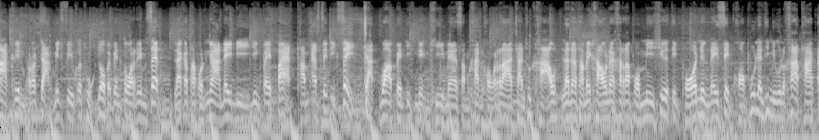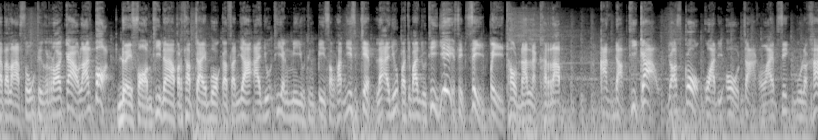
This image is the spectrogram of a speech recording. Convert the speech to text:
มากขึ้น เพราะจากมิดฟิลด์ก็ถูกโยกไปเป็นตัวริมเส้น และก็ทำผลงานได้ดียิงไป 8ทำแอสซิสต์อีก 4 จัดว่าเป็นอีกหนึ่งคีย์แมนสำคัญของราชันชุดขาว และนั่นทำให้เขานะครับผมมีชื่อติดโผหนึ่งใน 10 ของผู้เล่นที่มีมูลค่าทางการตลาดสูงถึง 109 ล้านปอนด์โดยฟอร์มที่น่าประทับใจบวกกับสัญญาอายุที่ยังมีอยู่ถึงปี 2027 และอายุปัจจุบันอยู่ที่ 24 ปีเท่านั้นแหละครับอันดับที่ 9 ยอสโกกวาดิโอ จากไลฟ์ซิกมูลค่า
